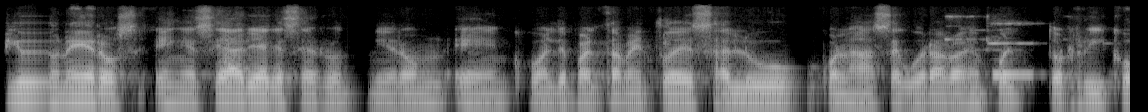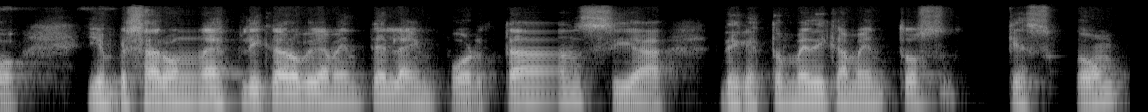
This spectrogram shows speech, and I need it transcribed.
pioneros en ese área que se reunieron en, con el Departamento de Salud, con las aseguradoras en Puerto Rico y empezaron a explicar obviamente la importancia de que estos medicamentos que son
